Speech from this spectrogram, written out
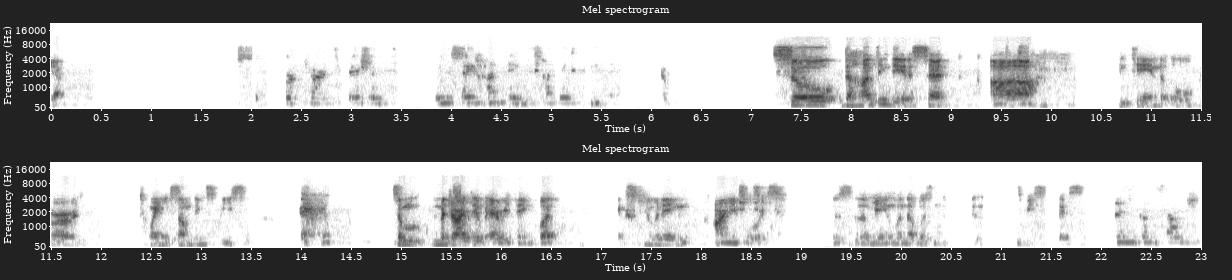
Yeah. For clarification, when you say hunting, is hunting so the hunting data set uh, contained over 20 something species. so majority of everything, but excluding carnivores was the main one that was in species list. And consumption.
